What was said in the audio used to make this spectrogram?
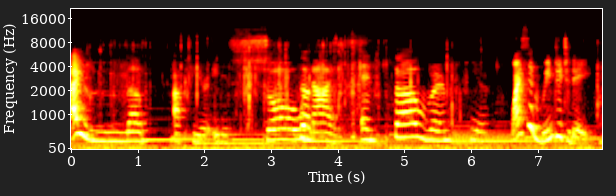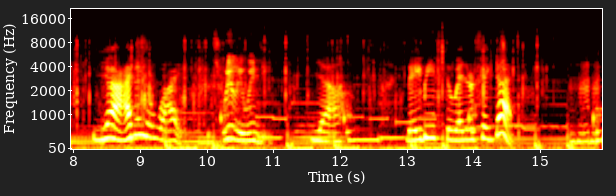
I love up here. It is so, So- nice. And so warm here. Why is it windy today? Yeah, I don't know why. It's really windy. Yeah. Maybe it's the weather's like that. Mm-hmm. It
